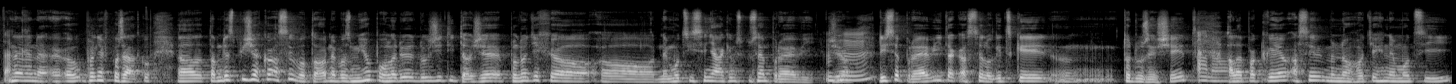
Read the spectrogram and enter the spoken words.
Tak. Ne, ne, ne, e, úplně v pořádku. E, tam jde spíš jako asi o to, nebo z mýho pohledu je důležitý to, že plno těch o, e, nemocí se nějakým způsobem projeví. Mm-hmm. Že? Mhm. Když se projeví, tak asi logicky to jdu řešit, ano. ale pak je asi mnoho těch nemocí,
